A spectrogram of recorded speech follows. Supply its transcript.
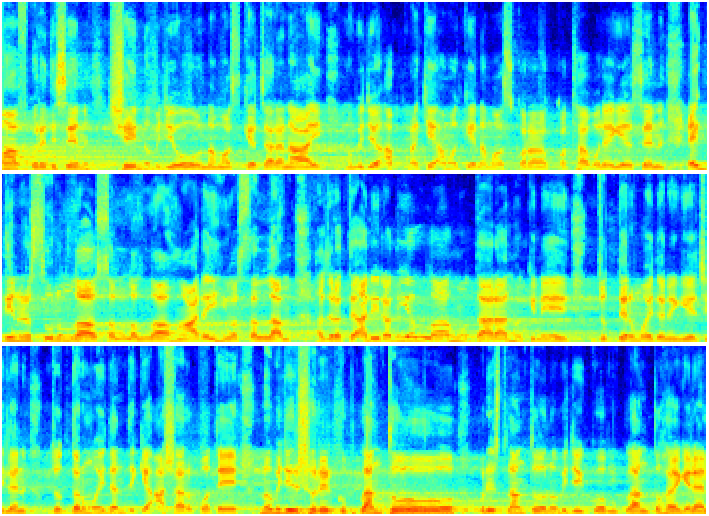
মাফ করে দিছেন, সেই নবীজিও নামাজকে চারা নাই। নবীজি আপনাকে আমাকে নামাজ করার কথা বলে গিয়েছেন। একদিন রসুল্লাহ সাল্লাহ আলাইহি আসাল্লাম হজরতে আলী রাদি আল্লাহ তারানুকে নিয়ে যুদ্ধের ময়দানে গিয়েছিলেন। যুদ্ধের ময়দান থেকে আসার পথে নবীজির শরীর খুব ক্লান্ত পরিশ্রান্ত নবীজি খুব ক্লান্ত হয়ে গেলেন।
